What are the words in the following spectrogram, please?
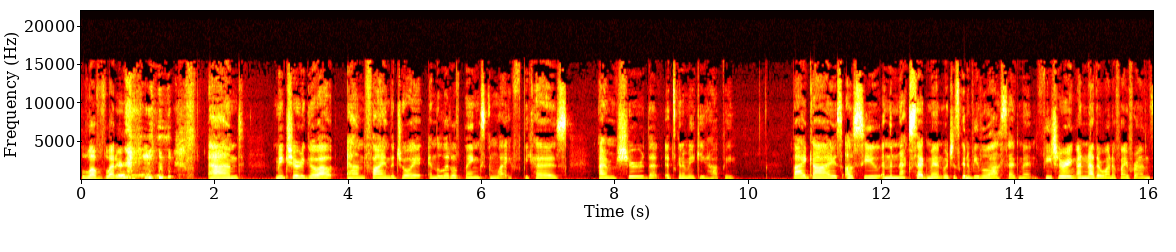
Love letter. and make sure to go out and find the joy in the little things in life because I'm sure that it's going to make you happy. Bye, guys. I'll see you in the next segment, which is going to be the last segment, featuring another one of my friends.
